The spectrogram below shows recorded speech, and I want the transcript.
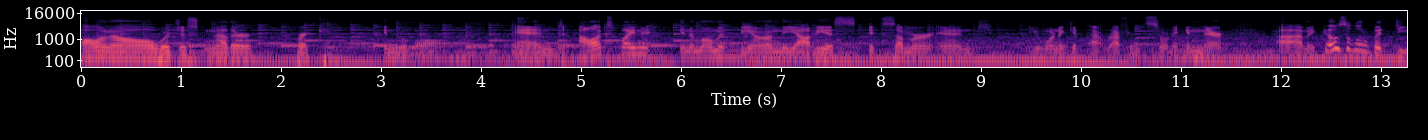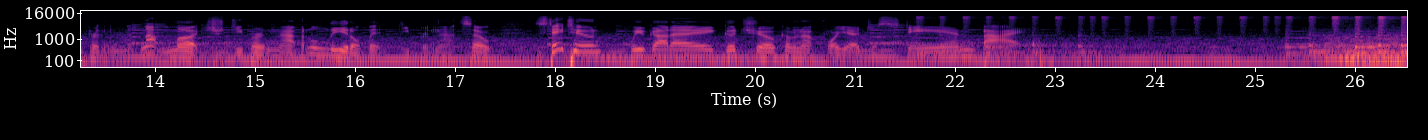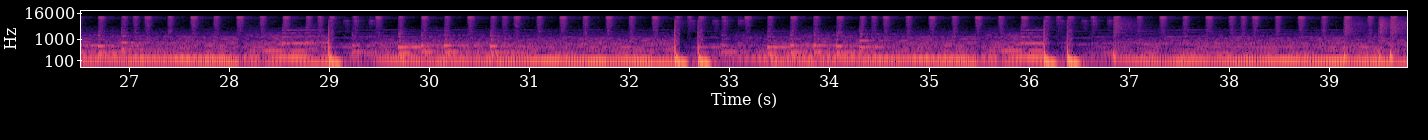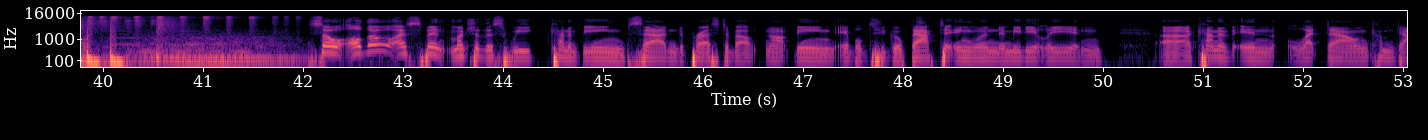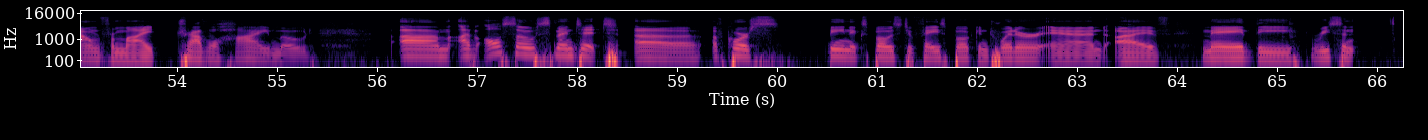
All in all, we're just another brick in the wall. And I'll explain it in a moment beyond the obvious. It's summer and you want to get that reference sort of in there. Um, it goes a little bit deeper than that. Not much deeper than that, but a little bit deeper than that. So stay tuned. We've got a good show coming up for you. Just stand by. So, although I've spent much of this week kind of being sad and depressed about not being able to go back to England immediately and uh, kind of in letdown, come down from my travel high mode, um, I've also spent it, uh, of course, being exposed to Facebook and Twitter, and I've made the recent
